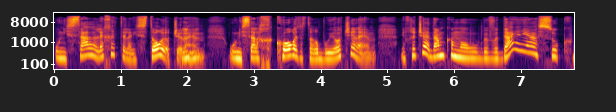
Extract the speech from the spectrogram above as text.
הוא ניסה ללכת אל ההיסטוריות שלהם, הוא ניסה לחקור את התרבויות שלהם. אני חושבת שאדם כמוהו בוודאי היה עסוק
